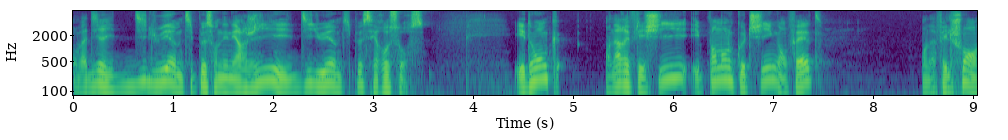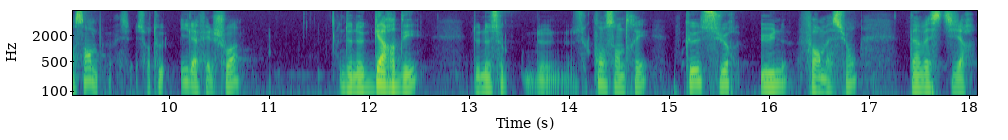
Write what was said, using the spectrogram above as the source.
on va dire, il diluait un petit peu son énergie et il diluait un petit peu ses ressources. Et donc, on a réfléchi et pendant le coaching, en fait, on a fait le choix ensemble, surtout il a fait le choix, de ne garder, de ne se, se concentrer que sur une formation, d'investir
